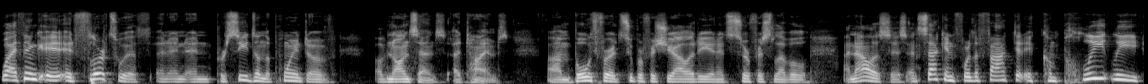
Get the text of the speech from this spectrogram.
Well, I think it, it flirts with and, and, and proceeds on the point of of nonsense at times, um, both for its superficiality and its surface level analysis, and second for the fact that it completely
